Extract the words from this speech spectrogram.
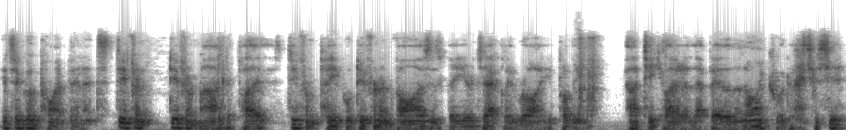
It's a good point, Ben. It's different different marketplace, different people, different advisors. But you're exactly right. You probably articulated that better than I could, which is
